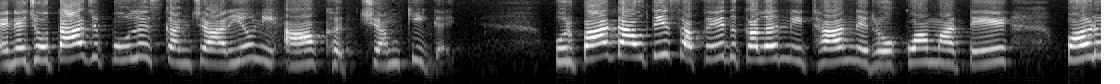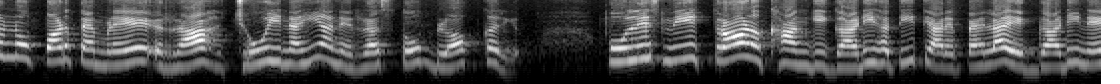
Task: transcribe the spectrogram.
એને જોતા જ પોલીસ કર્મચારીઓની આંખ ચમકી ગઈ. પૂરપાટ આવતી સફેદ કલરની ઠારને રોકવા માટે પળનો પણ તેમણે રાહ જોઈ નહીં અને રસ્તો બ્લોક કર્યો. પોલીસની ત્રણ ખાનગી ગાડી હતી, ત્યારે પહેલા એક ગાડીને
